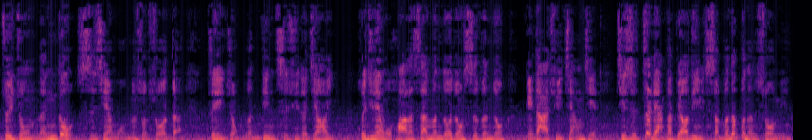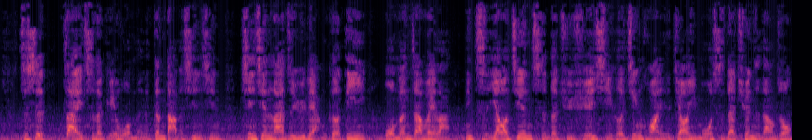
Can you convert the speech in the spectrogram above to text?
最终能够实现我们所说的这一种稳定持续的交易。所以今天我花了三分多钟、四分钟给大家去讲解，其实这两个标的什么都不能说明，只是再一次的给我们更大的信心。信心来自于两个：第一，我们在未来，你只要坚持的去学习和进化你的交易模式，在圈子当中，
